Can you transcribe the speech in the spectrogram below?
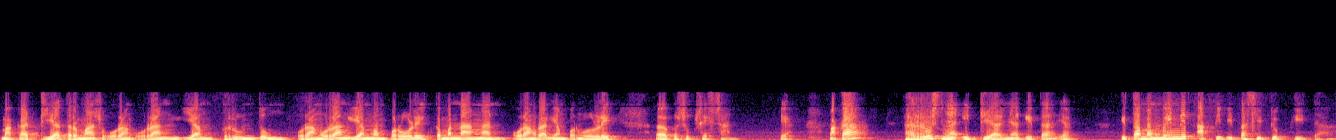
maka dia termasuk orang-orang yang beruntung, orang-orang yang memperoleh kemenangan, orang-orang yang memperoleh uh, kesuksesan. Ya, maka harusnya idealnya kita ya kita meminit aktivitas hidup kita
